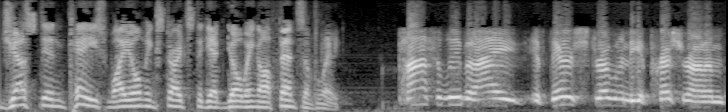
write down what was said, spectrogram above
just in case Wyoming starts to get going offensively? Possibly, but I if they're struggling to get pressure on them,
